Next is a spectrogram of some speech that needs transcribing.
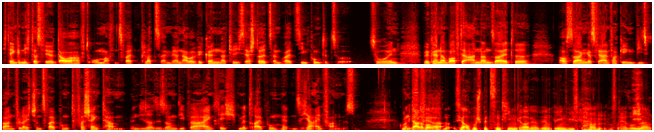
ich denke nicht, dass wir dauerhaft oben auf dem zweiten Platz sein werden, aber wir können natürlich sehr stolz sein, bereits sieben Punkte zu, zu holen. Wir können aber auf der anderen Seite auch sagen, dass wir einfach gegen Wiesbaden vielleicht schon zwei Punkte verschenkt haben in dieser Saison, die wir eigentlich mit drei Punkten hätten sicher einfahren müssen. Gut, und dafür auch, ist ja auch ein Spitzenteam gerade wie in Wiesbaden, muss man ja so sagen.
